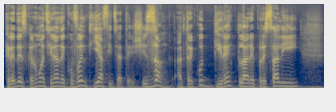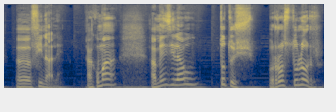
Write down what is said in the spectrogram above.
credeți că nu mă țineam de cuvânt? Ia fiți atenți. Și zang, a trecut direct la represalii uh, finale. Acum, amenziile au totuși rostul lor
